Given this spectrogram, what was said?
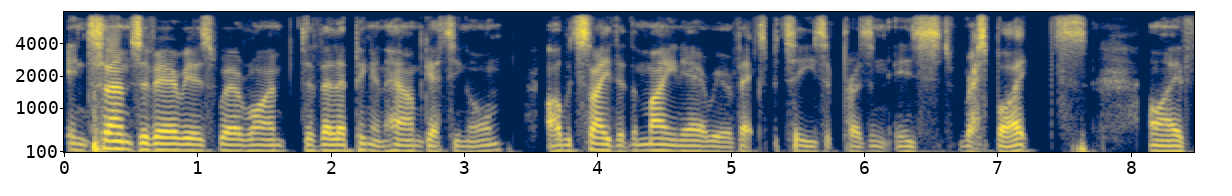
In terms of areas where I'm developing and how I'm getting on, I would say that the main area of expertise at present is respites. I've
